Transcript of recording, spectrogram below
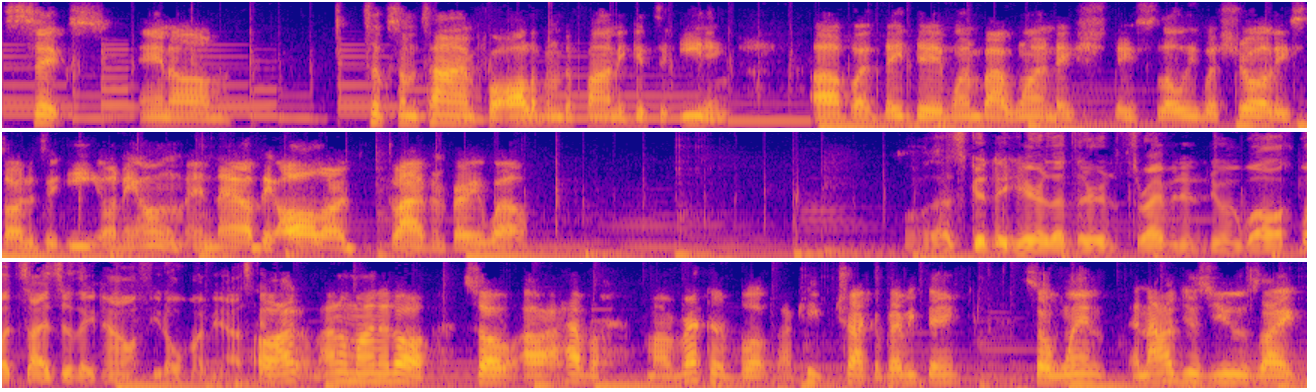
six, and um, took some time for all of them to finally get to eating. Uh, but they did one by one. They they slowly but surely started to eat on their own, and now they all are thriving very well. Well, that's good to hear that they're thriving and doing well. What size are they now, if you don't mind me asking? Oh, I, I don't mind at all. So uh, I have a, my record book. I keep track of everything. So when, and I'll just use like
